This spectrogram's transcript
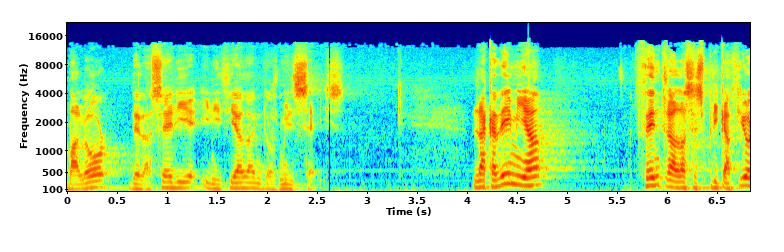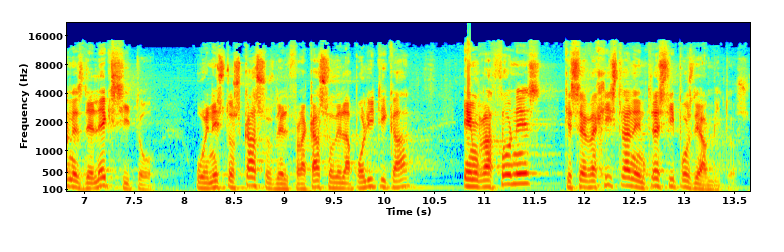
valor de la serie iniciada en 2006. La academia centra las explicaciones del éxito o en estos casos del fracaso de la política en razones que se registran en tres tipos de ámbitos.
